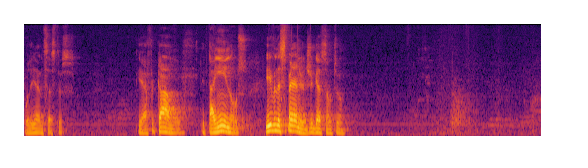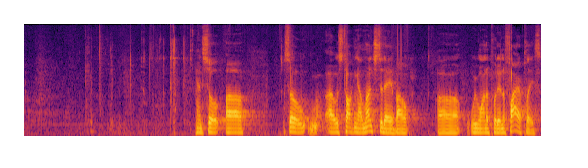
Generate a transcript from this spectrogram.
for the ancestors. The Africanos, the Tainos, even the Spaniards, you get some too. And so, uh, so I was talking at lunch today about uh, we want to put in a fireplace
